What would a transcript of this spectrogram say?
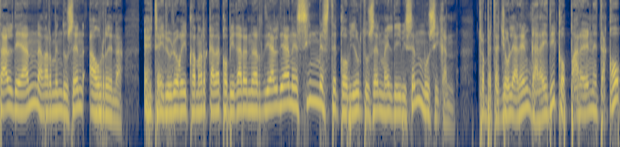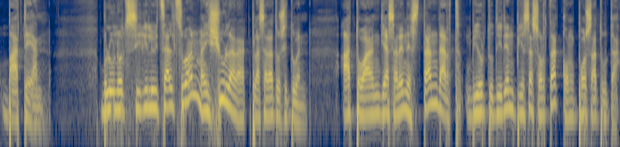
taldean nabarmendu zen aurrena. Eta irurogeiko amarkadako bigarren erdialdean ezinbesteko bihurtu zen Mail Davisen musikan. Trompeta jolearen garaidiko parenetako batean. Blue Note zigilu itzaltzuan maixularak plazaratu zituen. Atoan jazaren standard bihurtu diren pieza sorta komposatuta.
